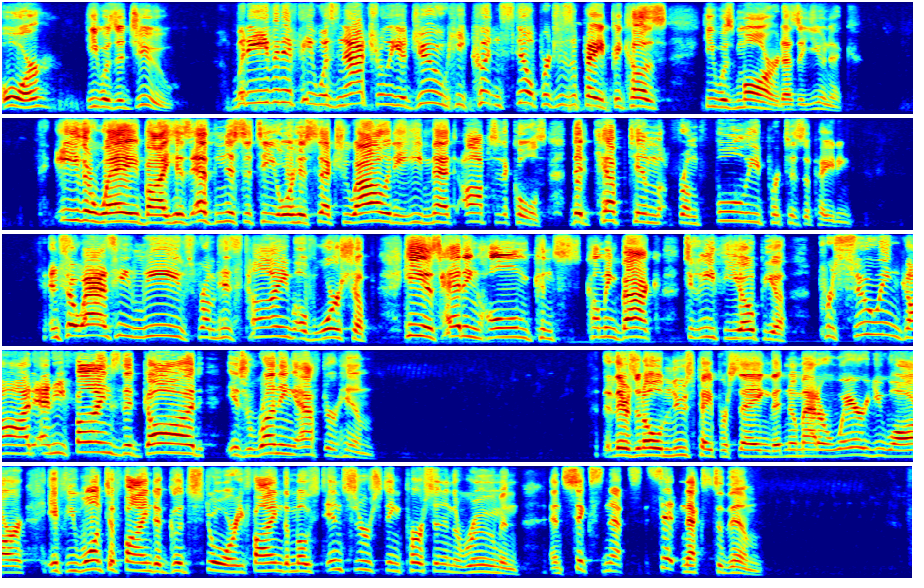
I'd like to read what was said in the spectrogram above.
or he was a Jew. But even if he was naturally a Jew, he couldn't still participate because he was marred as a eunuch. Either way, by his ethnicity or his sexuality, he met obstacles that kept him from fully participating. And so, as he leaves from his time of worship, he is heading home, coming back to Ethiopia pursuing God and he finds that God is running after him. There's an old newspaper saying that no matter where you are, if you want to find a good story, find the most interesting person in the room and, and six next, sit next to them.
